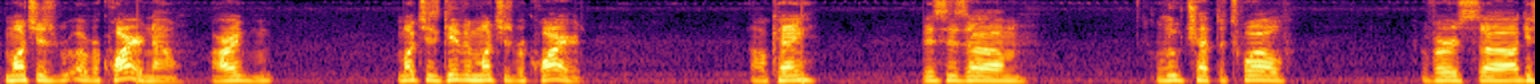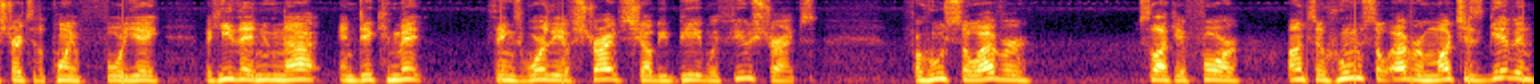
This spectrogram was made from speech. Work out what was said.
Much is required now. All right, much is given, much is required. Okay? This is um Luke chapter 12, verse, uh, I'll get straight to the point, 48. But he that knew not and did commit things worthy of stripes shall be beaten with few stripes. For whosoever, it's like it, for unto whomsoever much is given,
